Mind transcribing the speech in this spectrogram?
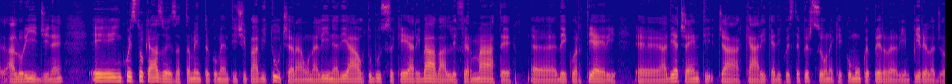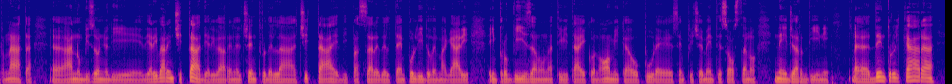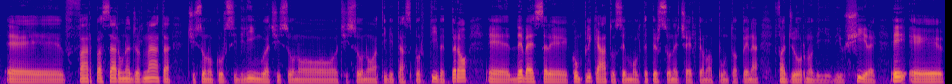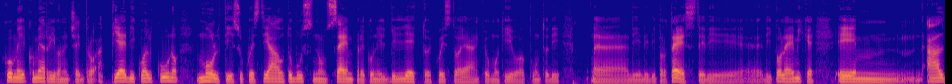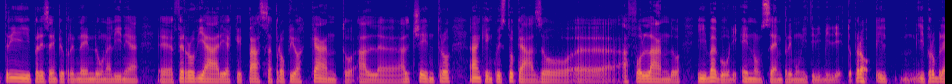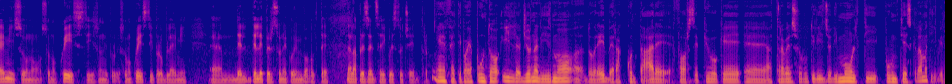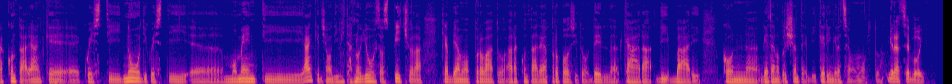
all'origine. E in questo caso, esattamente come anticipavi tu, c'era una linea di autobus che arrivava alle fermate eh, dei quartieri eh, adiacenti già carica di queste persone che comunque per riempire la giornata eh, hanno bisogno di, di, arrivare in città, di arrivare nel centro della città e di passare del tempo lì dove magari improvvisano un'attività attività economica oppure semplicemente sostano nei giardini. Eh, dentro il Cara eh, far passare una giornata ci sono corsi di lingua, ci sono, ci sono attività sportive, però eh, deve essere complicato se molte persone cercano appunto appena fa giorno di, di uscire e eh, come, come arrivano in centro a piedi qualcuno, molti su questi autobus non sempre con il biglietto e questo è anche un motivo appunto di eh, di, di, di, proteste, di, eh, di polemiche e mh, altri per esempio prendendo una linea eh, ferroviaria che passa proprio accanto al, al centro, anche in questo caso eh, affollando i vagoni e non sempre muniti di biglietto. Però il, i problemi sono, sono, questi, sono, sono questi i problemi ehm, del, delle persone coinvolte dalla presenza di questo centro. In effetti poi appunto il giornalismo eh, dovrebbe raccontare forse forse più che eh, attraverso l'utilizzo di molti punti esclamativi, raccontare anche eh, questi nodi, questi eh, momenti anche diciamo, di vita noiosa, spicciola che abbiamo provato a raccontare a proposito del Cara di Bari con Gaetano Bresciantelli che ringraziamo molto. Grazie a voi.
